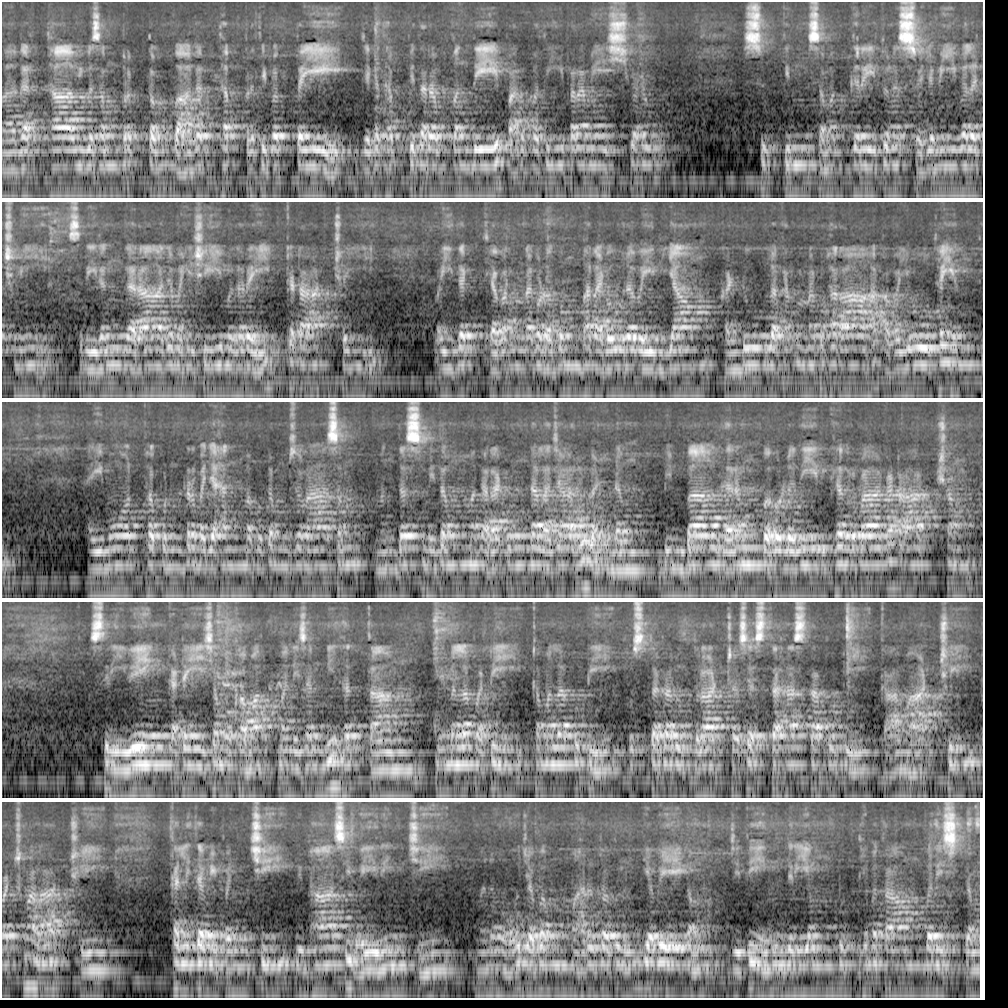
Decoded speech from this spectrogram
वागर्धाविव सम्पृक्तौ वागर्धप्रतिपत्तये जगतः पितरौ वन्दे पार्वतीपरमेश्वरौ सूक्तिं समग्रयितुनः स्वयमेव लक्ष्मीः श्रीरङ्गराजमहिषीमधुरैः कटाक्षैः वैदग्ध्यवर्णगुणकुम्भनगौरवैर्यां कण्डूलकर्णकुहराः कवयोधयन्ति हैमोर्ध्वपुण्ड्रमजहन्मकुटं सुनासं मन्दस्मितं मकरकुण्डलचारुगण्डं बिम्बाधरं बहुलदीर्घकृपाकटाक्षं श्रीवेङ्कटेशमुखमात्मनि सन्निधत्तां विमलपटी कमलपुटी पुस्तकरुद्राक्षसस्तहस्तपुटी कामाक्षी पक्ष्मलाक्षी कलितविपञ्ची विभासि वैरिञ्ची మనోజవం హరుతతుల్యవేగం జితీంద్రియం బుద్ధిమతాం వరిష్టం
